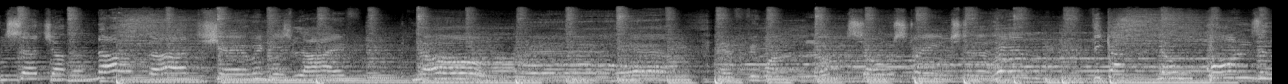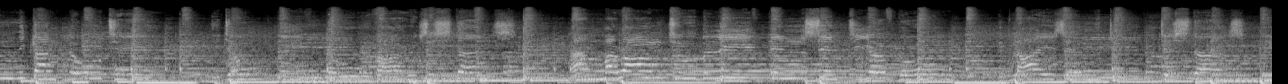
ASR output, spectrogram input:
in search of another to share in his life, but nowhere. Everyone looked so strange to him. They got no horns and they got no tail. They don't even know of our existence. Am I wrong to believe in the city of gold? It lies in the distance. He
